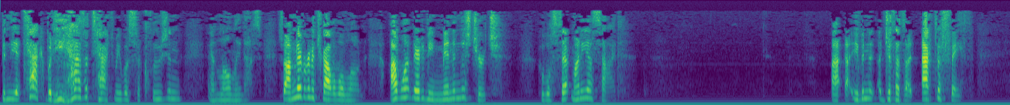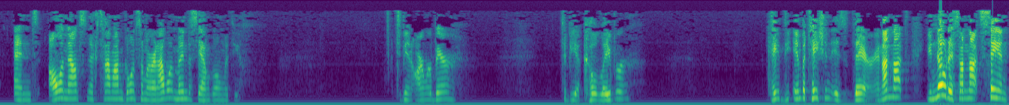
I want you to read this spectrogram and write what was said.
been the attack. But he has attacked me with seclusion and loneliness. So I'm never going to travel alone. I want there to be men in this church who will set money aside, uh, even just as an act of faith, and I'll announce next time I'm going somewhere, and I want men to say, I'm going with you. To be an armor bearer, to be a co-laborer. Okay, the invitation is there. And I'm not, you notice I'm not saying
